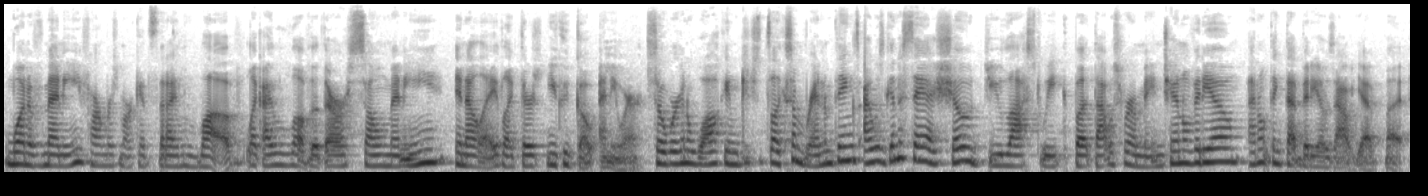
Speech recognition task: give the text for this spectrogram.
one of many farmer's markets that I love. Like I love that there are so many in LA. Like there's you could go anywhere. So we're gonna walk and get like some random things. I was gonna say I showed you last week, but that was for a main channel video. I don't think that video is out yet, but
